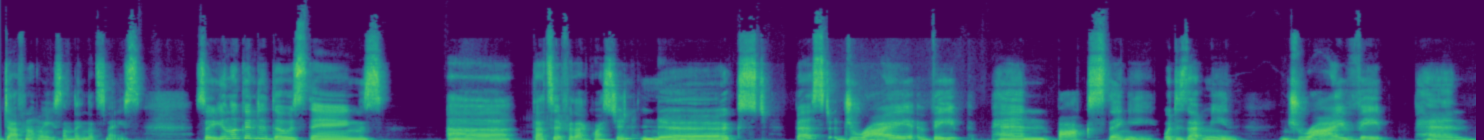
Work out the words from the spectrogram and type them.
definitely something that's nice. So you can look into those things. Uh, that's it for that question. Next, best dry vape pen box thingy. What does that mean? Dry vape pen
